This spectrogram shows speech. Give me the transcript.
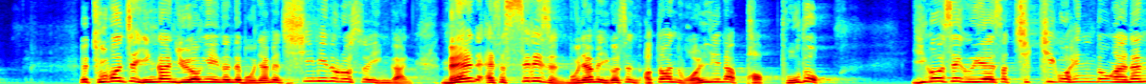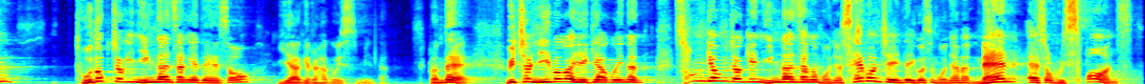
두 번째 인간 유형이 있는데 뭐냐면 시민으로서의 인간, man as a citizen. 뭐냐면 이것은 어떠한 원리나 법, 도덕 이것에 의해서 지키고 행동하는 도덕적인 인간상에 대해서 이야기를 하고 있습니다. 그런데 위철 리버가 얘기하고 있는 성경적인 인간상은 뭐냐? 세 번째인데 이것은 뭐냐면 man as a response.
